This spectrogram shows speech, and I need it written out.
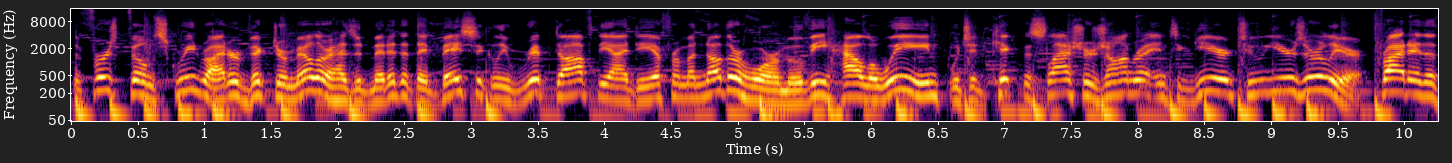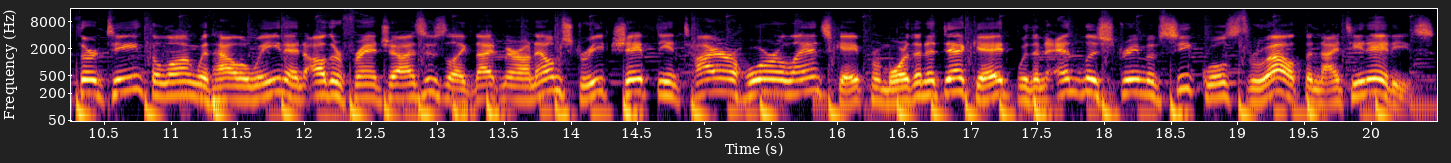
The first film screenwriter Victor Miller has admitted admitted that they basically ripped off the idea from another horror movie, Halloween, which had kicked the slasher genre into gear two years earlier. Friday the 13th, along with Halloween and other franchises like Nightmare on Elm Street, shaped the entire horror landscape for more than a decade with an endless stream of sequels throughout the 1980s.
